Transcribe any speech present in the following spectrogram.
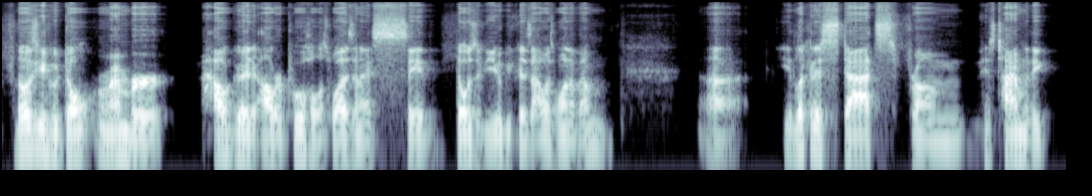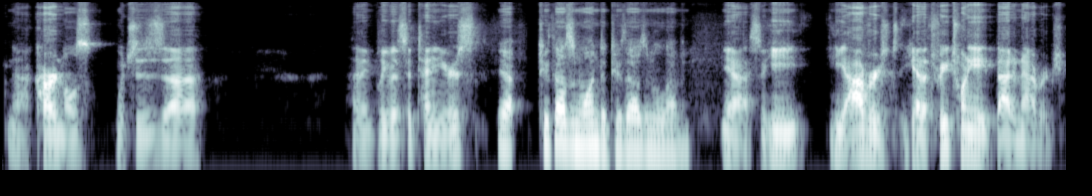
for those of you who don't remember how good Albert Pujols was, and I say those of you because I was one of them, uh, you look at his stats from his time with the uh, Cardinals, which is, uh, I think, believe it's at 10 years. Yeah, 2001 to 2011. Yeah. So he, he averaged, he had a 328 batting average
